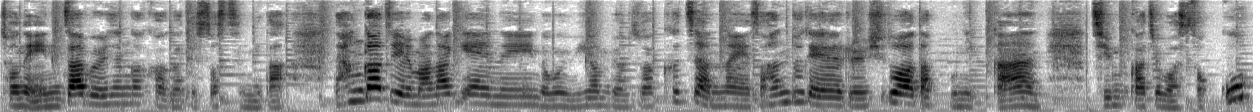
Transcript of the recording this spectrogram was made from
저는 엔잡을 생각하게 됐었습니다. 한 가지 일만 하기에는 너무 위험 변수가 크지 않나 해서 한두 개를 시도하다 보니까 지금까지 왔었고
